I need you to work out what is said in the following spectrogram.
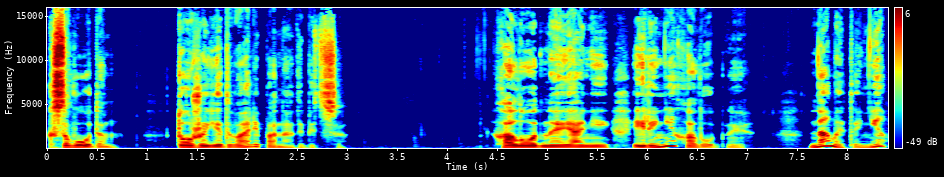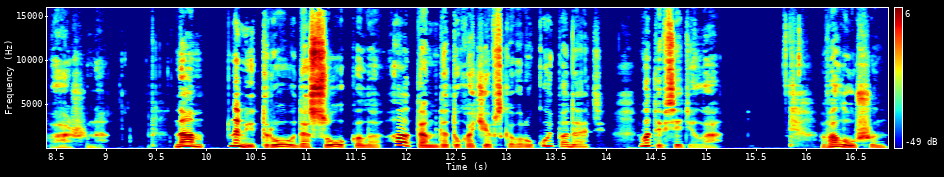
к сводам тоже едва ли понадобится. Холодные они или не холодные, нам это не важно. Нам на метро, до Сокола, а там до Тухачевского рукой подать. Вот и все дела. Волошин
